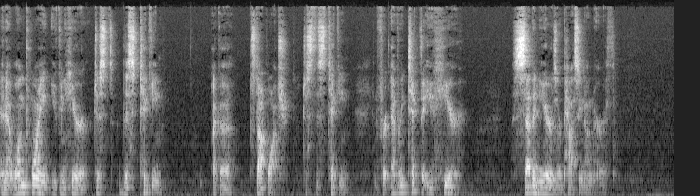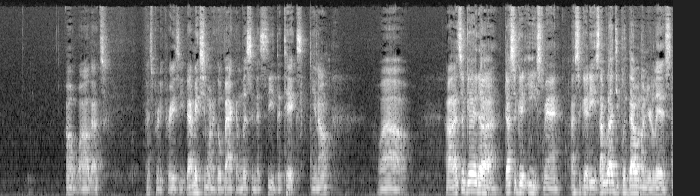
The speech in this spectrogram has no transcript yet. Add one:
And at one point, you can hear just this ticking like a stopwatch, just this ticking. And for every tick that you hear, seven years are passing on Earth. Oh wow, that's that's pretty crazy. That makes you want to go back and listen to see the ticks, you know? Wow. Uh, that's a good uh, that's a good East, man. That's a good East. I'm glad you put that one on your list.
